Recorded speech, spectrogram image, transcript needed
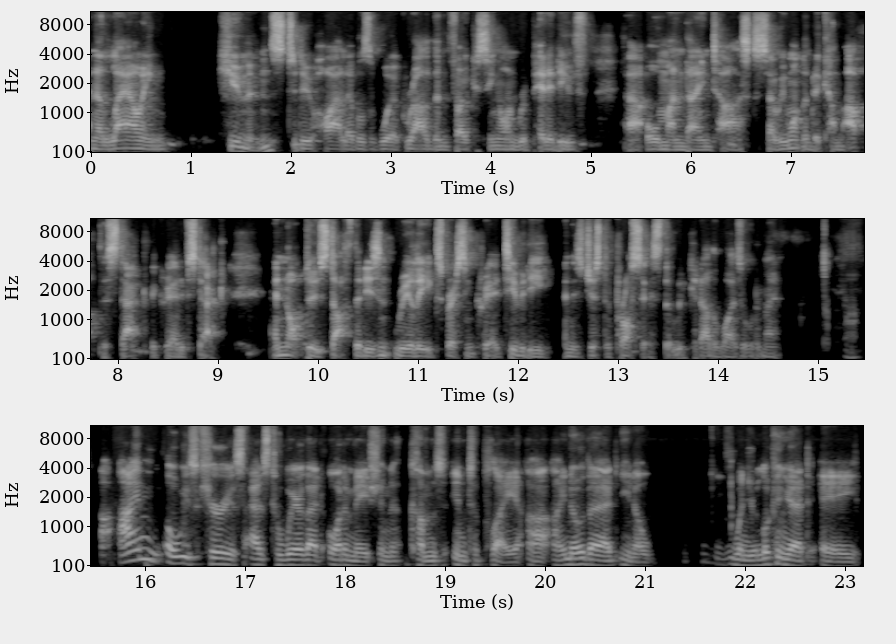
and allowing humans to do higher levels of work rather than focusing on repetitive uh, or mundane tasks. So we want them to come up the stack, the creative stack, and not do stuff that isn't really expressing creativity and is just a process that we could otherwise automate. I'm always curious as to where that automation comes into play. Uh, I know that, you know, when you're looking at a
